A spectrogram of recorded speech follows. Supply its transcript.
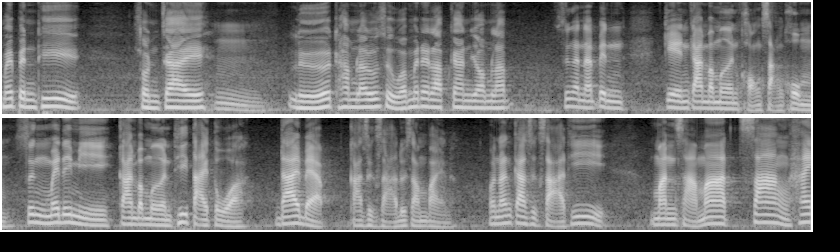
ไม่เป็นที่สนใจอืมหรือทำแล้วรู้สึกว่าไม่ได้รับการยอมรับ ซึ่งอันนั้นเป็นเกณฑ์การประเมินของสังคม ซึ่งไม่ได้มีการประเมินที่ตายตัวได้แบบการศึกษาด้วยซ้ำไปนะเพราะฉะนั้นการศึกษาที่มันสามารถสร้างให้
